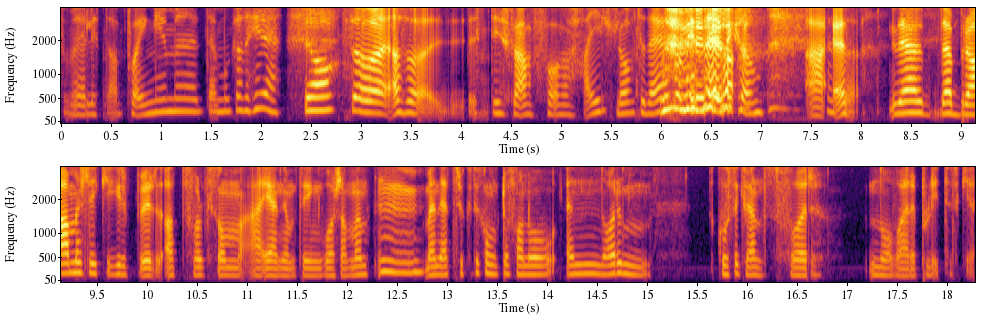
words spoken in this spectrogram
som er litt av poenget med demokratiet. Ja. Så altså, de skal få helt lov til det, for min del, liksom. ja. Altså, det, er, det er bra med slike grupper, at folk som er enige om ting, går sammen. mm. Men jeg tror ikke det kommer til å få noe enorm konsekvens for nåværende politiske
